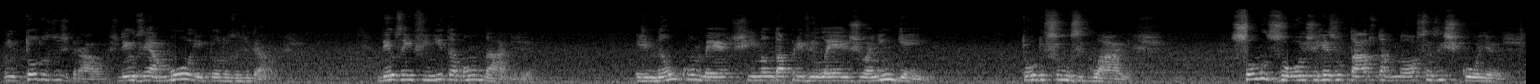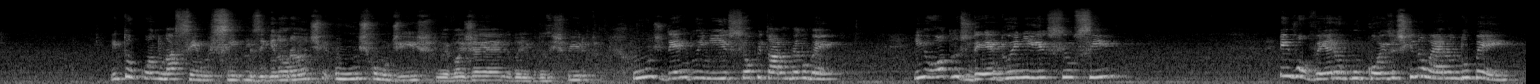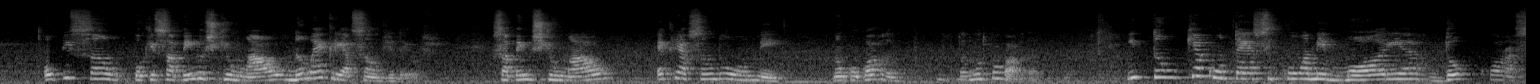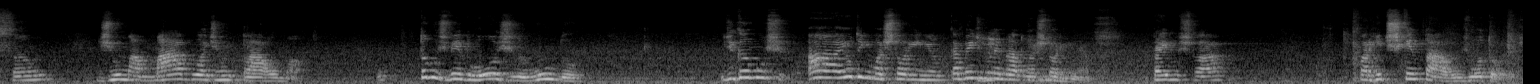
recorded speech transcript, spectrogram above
em todos os graus. Deus é amor em todos os graus. Deus é infinita bondade. Ele não comete e não dá privilégio a ninguém. Todos somos iguais. Somos hoje resultado das nossas escolhas. Então, quando nascemos simples e ignorantes, uns, como diz no Evangelho, do Livro dos Espíritos, uns desde o início optaram pelo bem, e outros desde o início se envolveram com coisas que não eram do bem. Opção, porque sabemos que o mal não é criação de Deus. Sabemos que o mal é criação do homem. Não concordam? Todo mundo concorda. Então, o que acontece com a memória do coração de uma mágoa, de um trauma? Estamos vendo hoje no mundo, digamos, ah, eu tenho uma historinha, acabei de me lembrar de uma historinha, para ilustrar, para a gente esquentar os motores.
